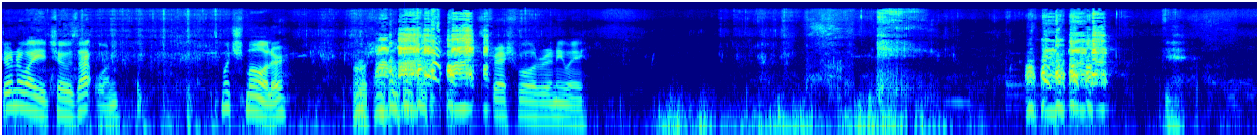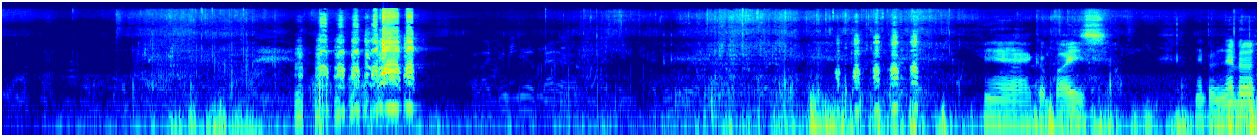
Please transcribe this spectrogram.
don't know why you chose that one. It's much smaller, but it's fresh water anyway. Yeah, good boys. Nibble, nibble.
